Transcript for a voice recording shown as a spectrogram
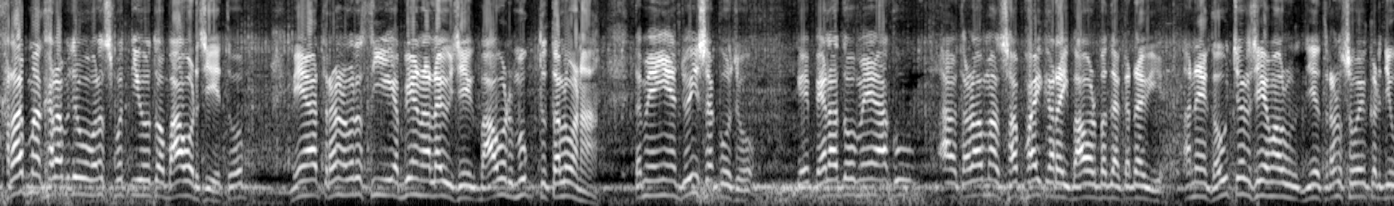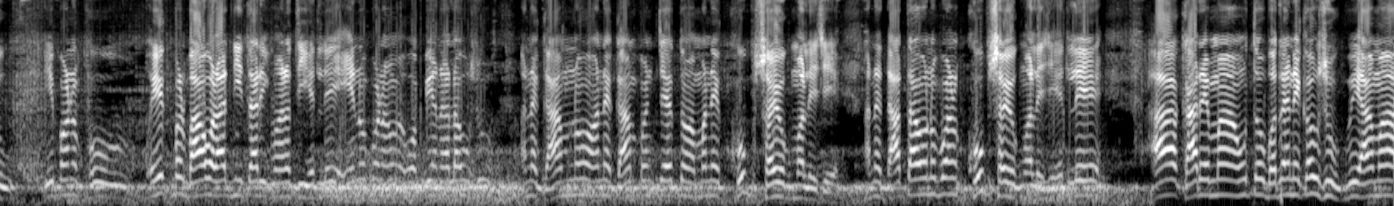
ખરાબમાં ખરાબ જો વનસ્પતિઓ તો બાવળ છે. તો મેં આ ત્રણ વર્ષથી અભિયાન હલાવ્યું છે. બાવળ મુક્ત તલવાણા. તમે અહીંયા જોઈ શકો છો કે પહેલાં તો મેં આખું આ તળાવમાં સફાઈ કરાવી બાવળ બધા કઢાવી અને ગૌચર છે અમારું, જે ત્રણસો એકર જેવું, એ પણ એક પણ બાવળ આજની તારીખમાં નથી. એટલે એનો પણ અભિયાન હલાવું છું અને ગામનો અને ગ્રામ પંચાયતનો મને ખૂબ સહયોગ મળે છે અને દાતાઓનો પણ ખૂબ સહયોગ મળે છે. એટલે આ કાર્યમાં હું તો બધાને કહું છું, ભાઈ આમાં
